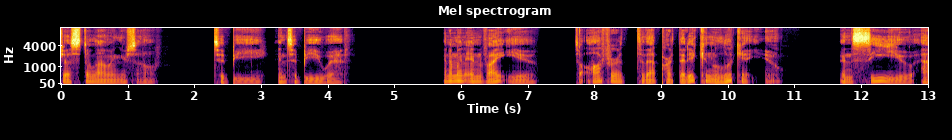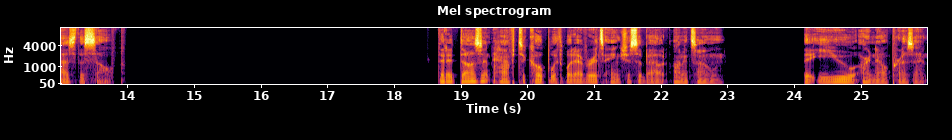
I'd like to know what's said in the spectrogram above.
Just allowing yourself to be and to be with. And I'm going to invite you to offer to that part that it can look at you and see you as the self. That it doesn't have to cope with whatever it's anxious about on its own. That you are now present.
